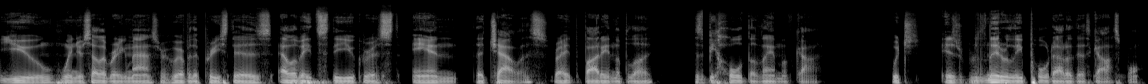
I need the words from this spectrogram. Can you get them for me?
you, when you're celebrating Mass or whoever the priest is, elevates the Eucharist and the chalice, right? The body and the blood, says, Behold the Lamb of God, which is literally pulled out of this gospel,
